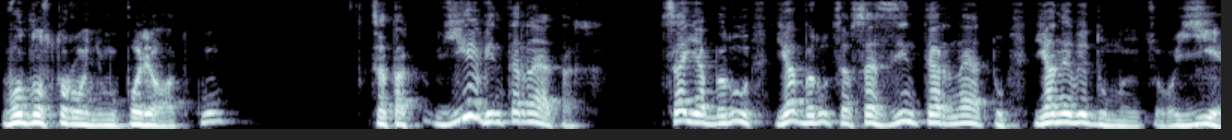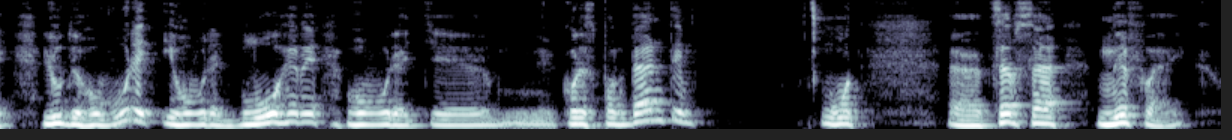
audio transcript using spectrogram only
в односторонньому порядку. Це так є в інтернетах. Це я беру, я беру це все з інтернету. Я не видумую цього. Є. Люди говорять і говорять блогери, говорять е, кореспонденти. От, е, це все не фейк.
